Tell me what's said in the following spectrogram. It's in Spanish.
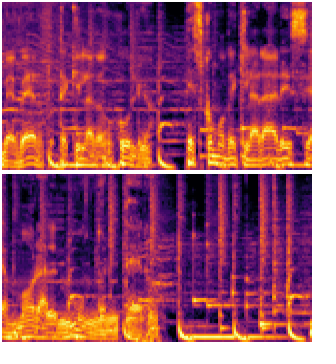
Beber tequila, don Julio, es como declarar ese amor al mundo entero.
